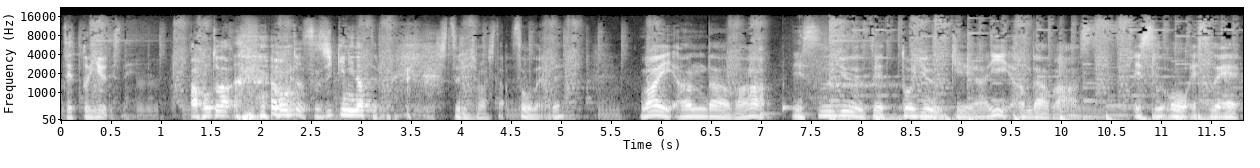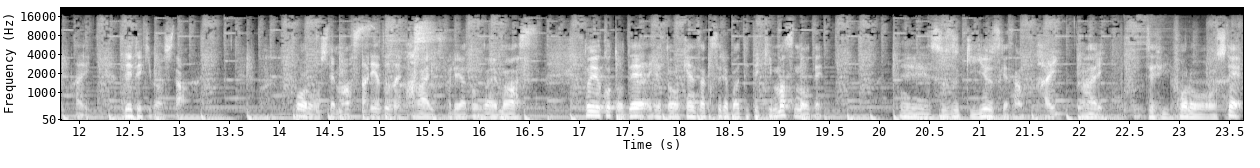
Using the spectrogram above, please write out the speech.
ZU ですね。あ本当だ。本当だ。筋気になってる。失礼しました。そうだよね。Y アンダーバー SUZUKI アンダーバー SOSA はい。出てきました。フォローしてます。ありがとうございます。はいありがとうございます。ということで、えっと、検索すれば出てきますので、えー鈴木祐介さん。はい。はい。ぜひフォローをして、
